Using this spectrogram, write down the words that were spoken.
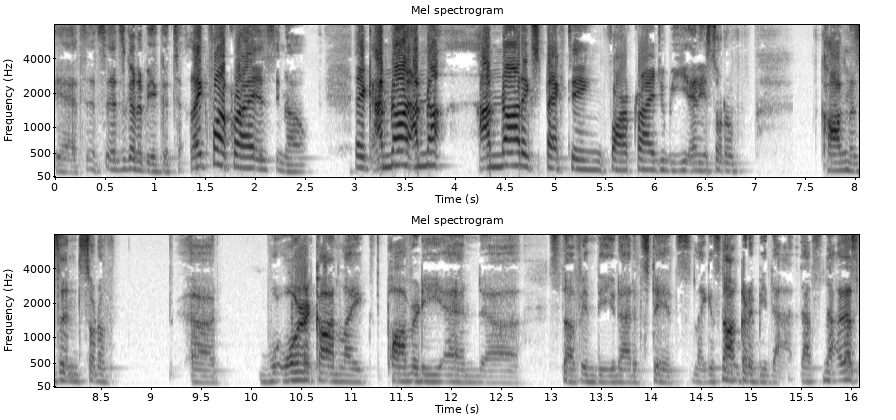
Yeah, it's it's, it's gonna be a good time. Like Far Cry is, you know, like I'm not I'm not I'm not expecting Far Cry to be any sort of cognizant sort of uh, work on like poverty and uh, stuff in the United States. Like it's not gonna be that. That's not that's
